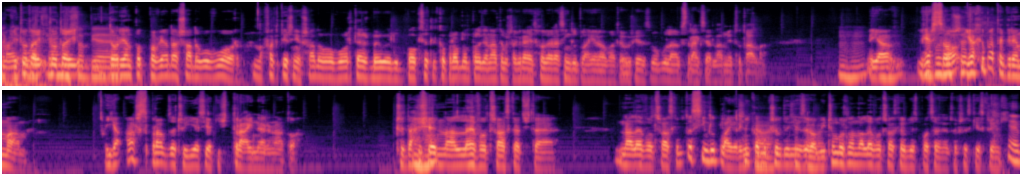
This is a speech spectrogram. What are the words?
No Takie i tutaj, tutaj sobie... Dorian podpowiada Shadow of War. No faktycznie w Shadow of War też były lootboxy, tylko problem polega na tym, że ta gra jest cholera singleplayerowa. To już jest w ogóle abstrakcja dla mnie totalna. Mhm. Ja, Mhm. wiesz co, zawsze- ja chyba tę grę mam. Ja aż sprawdzę, czy jest jakiś trainer na to. Czy da Mhm. się na lewo trzaskać te... Na lewo trzaskać, bo to jest single player, Ciekawe, nikomu krzywdy nie ciekawe. zrobi. Czy można na lewo trzaskać bez płacenia te wszystkie skrzynki? Nie,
